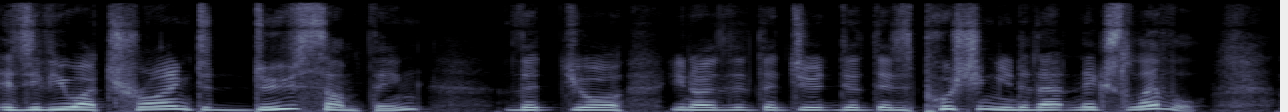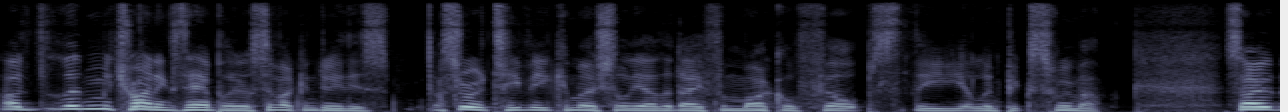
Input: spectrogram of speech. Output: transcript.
is if you are trying to do something that you're, you know, that, that, you, that, is pushing you to that next level. Uh, let me try an example here. See if I can do this. I saw a TV commercial the other day for Michael Phelps, the Olympic swimmer. So,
